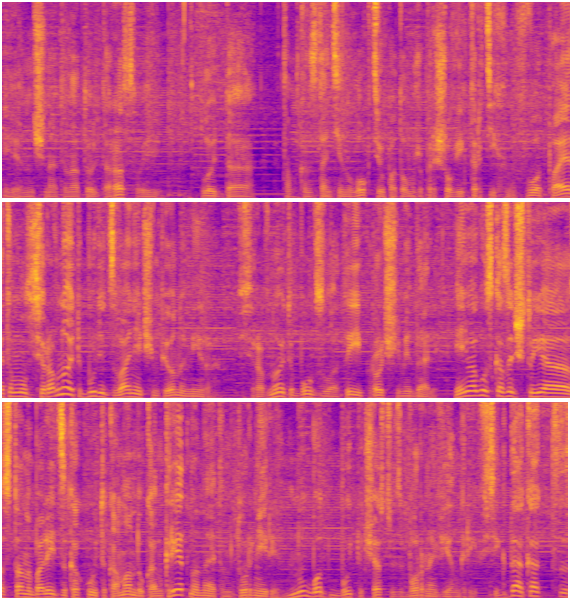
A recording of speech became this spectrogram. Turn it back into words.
И начиная от Анатолия Тарасова и вплоть до там Константина Локтева, потом уже пришел Виктор Тихонов. Вот, поэтому все равно это будет звание чемпиона мира. Все равно это будут золотые и прочие медали. Я не могу сказать, что я стану болеть за какую-то команду конкретно на этом турнире. Ну, вот будет участвовать сборная Венгрии. Всегда как-то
